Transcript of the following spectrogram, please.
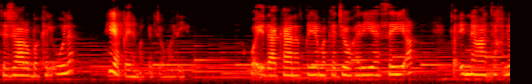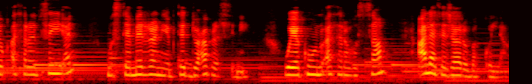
تجاربك الأولى هي قيمك الجوهرية. وإذا كانت قيمك الجوهرية سيئة فإنها تخلق أثرا سيئا مستمرا يمتد عبر السنين ويكون أثره السام على تجاربك كلها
